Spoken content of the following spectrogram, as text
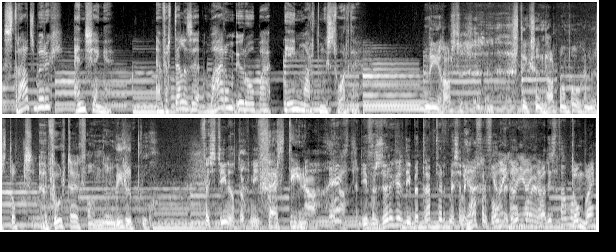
Straatsburg en Schengen. En vertellen ze waarom Europa één markt moest worden. Die gast steekt zijn arm omhoog en stopt een voertuig van een wielerploeg. Festina toch niet? Festina. Ja. Die verzorger die betrapt werd met zijn koffer vol met wat is dat man? Tom Weg,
